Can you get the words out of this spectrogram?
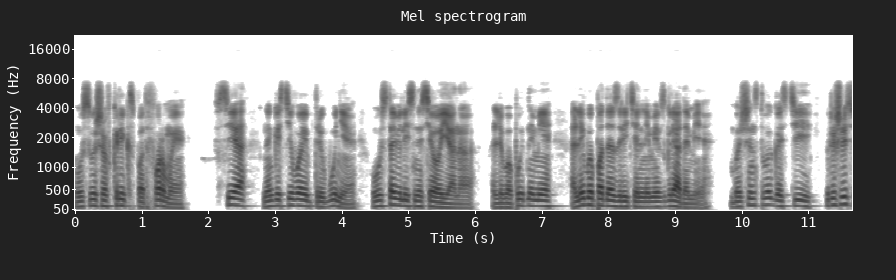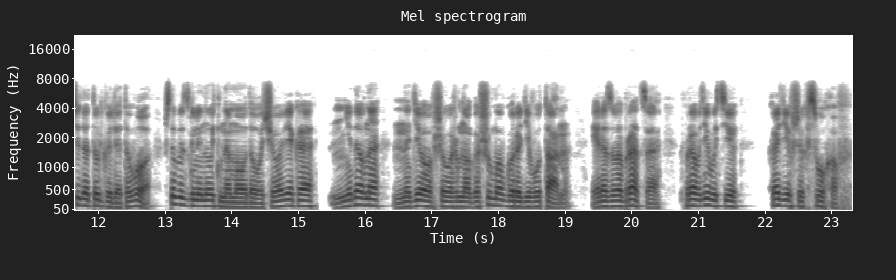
Услышав крик с платформы, все на гостевой трибуне уставились на Яна любопытными, либо подозрительными взглядами. Большинство гостей пришли сюда только для того, чтобы взглянуть на молодого человека, недавно наделавшего много шума в городе Вутан, и разобраться в правдивости ходивших слухов.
